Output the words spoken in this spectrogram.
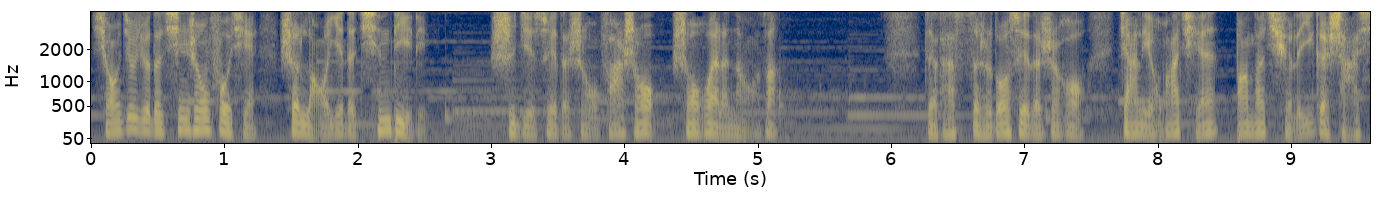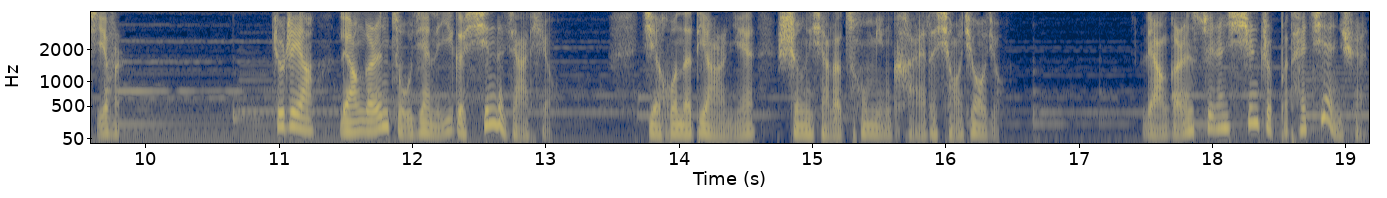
小舅舅的亲生父亲是姥爷的亲弟弟，十几岁的时候发烧，烧坏了脑子。在他四十多岁的时候，家里花钱帮他娶了一个傻媳妇儿。就这样，两个人组建了一个新的家庭。结婚的第二年，生下了聪明可爱的小舅舅。两个人虽然心智不太健全，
